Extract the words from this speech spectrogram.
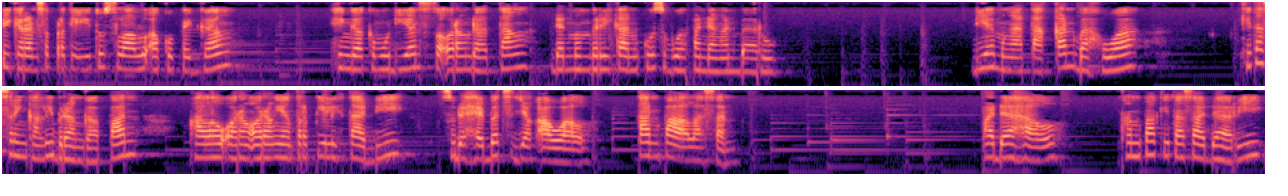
Pikiran seperti itu selalu aku pegang hingga kemudian seseorang datang dan memberikanku sebuah pandangan baru. Dia mengatakan bahwa kita sering kali beranggapan kalau orang-orang yang terpilih tadi sudah hebat sejak awal, tanpa alasan. Padahal, tanpa kita sadari,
